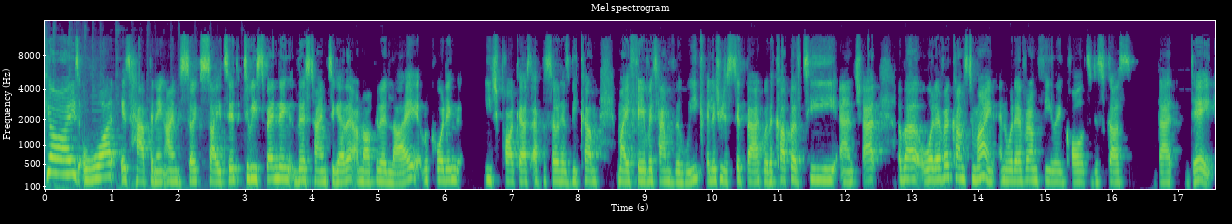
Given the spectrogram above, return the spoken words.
Guys, what is happening? I'm so excited to be spending this time together. I'm not going to lie. Recording each podcast episode has become my favorite time of the week. I literally just sit back with a cup of tea and chat about whatever comes to mind and whatever I'm feeling called to discuss that day.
